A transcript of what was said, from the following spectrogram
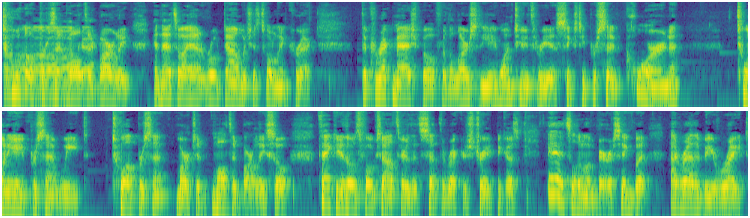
12% Oh, malted barley, and that's how I had it wrote down, which is totally incorrect. The correct mash bill for the Larceny A123 is 60% corn, 28% wheat, 12% malted, barley. So thank you to those folks out there that set the record straight because yeah, it's a little embarrassing, but I'd rather be right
